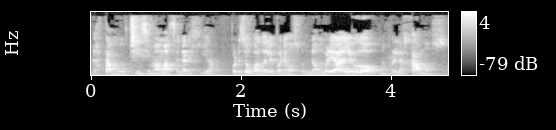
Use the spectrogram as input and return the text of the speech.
gasta muchísima más energía. Por eso cuando le ponemos un nombre a algo, nos relajamos.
